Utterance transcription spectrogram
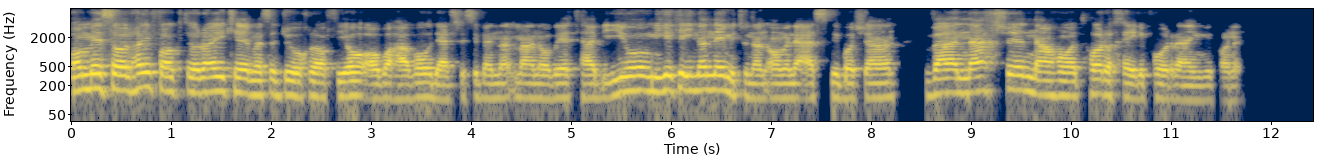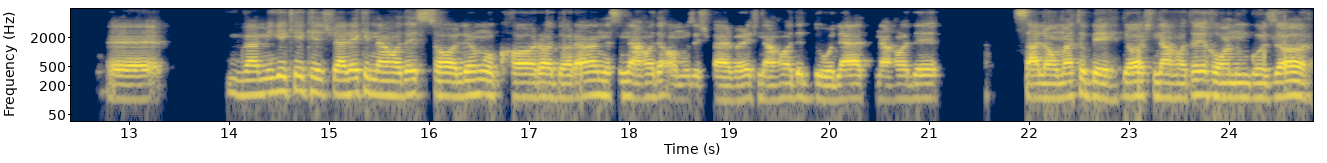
با مثال های فاکتورهایی که مثل جغرافیا و آب و هوا و دسترسی به منابع طبیعی و میگه که اینا نمی‌تونن عامل اصلی باشن و نقش نهادها رو خیلی پررنگ می‌کنه. و میگه که کشورهایی که نهادهای سالم و کارا دارن مثل نهاد آموزش پرورش نهاد دولت نهاد سلامت و بهداشت نهادهای قانونگذار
